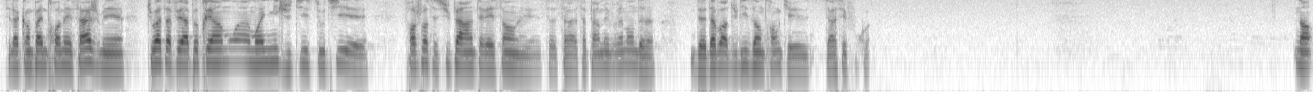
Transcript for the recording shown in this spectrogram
c'est la campagne trois messages, mais tu vois, ça fait à peu près un mois, un mois et demi que j'utilise cet outil et franchement, c'est super intéressant et ça, permet vraiment d'avoir du lead entrant qui est, c'est assez fou quoi. Non.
